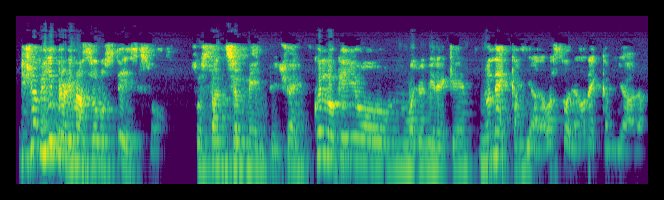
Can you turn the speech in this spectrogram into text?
diciamo il libro è rimasto lo stesso sostanzialmente, cioè quello che io voglio dire è che non è cambiata, la storia non è cambiata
